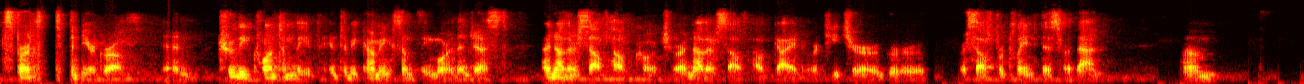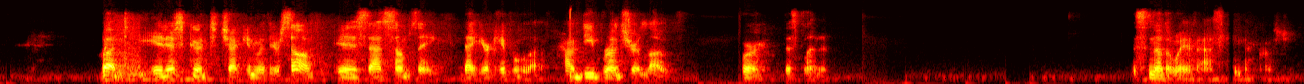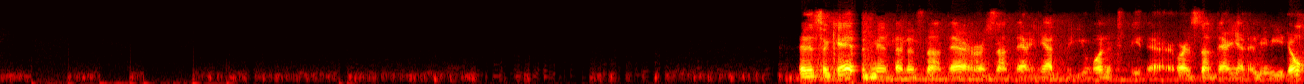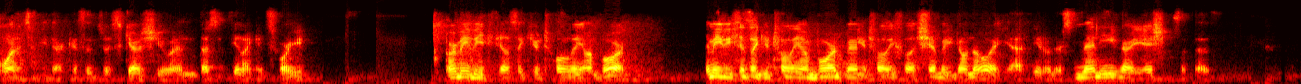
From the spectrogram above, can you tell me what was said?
spurts in your growth. And truly quantum leap into becoming something more than just another self-help coach or another self-help guide or teacher or guru or self-proclaimed this or that. Um, but it is good to check in with yourself. Is that something that you're capable of? How deep runs your love for this planet? It's another way of asking that question. And it's okay to admit that it's not there or it's not there yet, but you want it to be there, or it's not there yet and maybe you don't want it to be there because it just scares you and doesn't feel like it's for you. Or maybe it feels like you're totally on board. And maybe it feels like you're totally on board, but you're totally full of shit, but you don't know it yet. You know, there's many variations of this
